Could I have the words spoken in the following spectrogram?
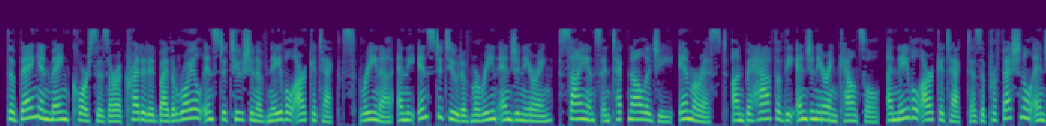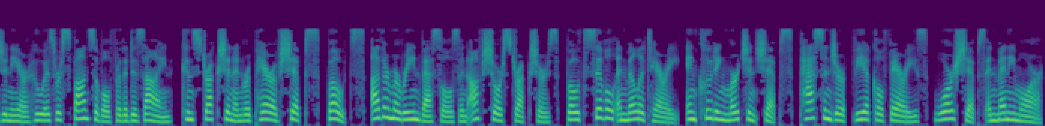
The BEng and MEng courses are accredited by the Royal Institution of Naval Architects and the Institute of Marine Engineering, Science and Technology on behalf of the Engineering Council. A naval architect is a professional engineer who is responsible for the design, construction and repair of ships, boats, other marine vessels and offshore structures, both civil and military, including merchant ships, passenger, vehicle ferries, warships and many more.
